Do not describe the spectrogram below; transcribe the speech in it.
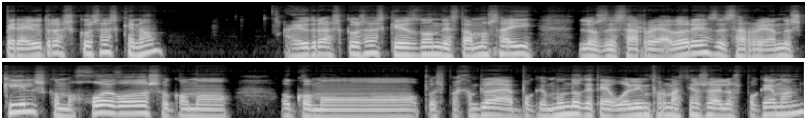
pero hay otras cosas que no. Hay otras cosas que es donde estamos ahí los desarrolladores desarrollando skills como juegos o como, o como, pues por ejemplo, la Pokémon que te devuelve información sobre los Pokémon,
